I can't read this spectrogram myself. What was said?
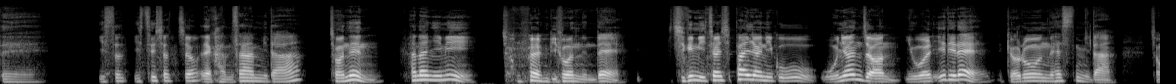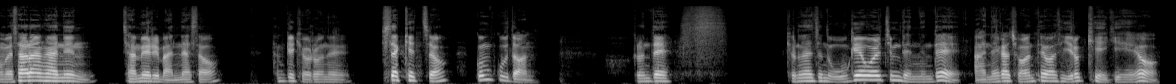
네, 있었, 있으셨죠? 네, 감사합니다. 저는 하나님이 정말 미웠는데 지금 2018년이고 5년 전 6월 1일에 결혼했습니다. 정말 사랑하는 자매를 만나서 함께 결혼을 시작했죠. 꿈꾸던. 그런데 결혼한 지는 5개월쯤 됐는데 아내가 저한테 와서 이렇게 얘기해요.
